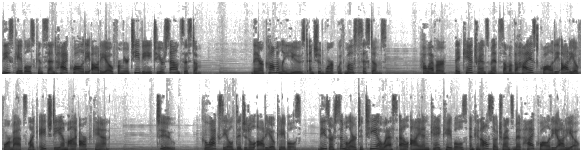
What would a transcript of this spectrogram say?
These cables can send high-quality audio from your TV to your sound system. They are commonly used and should work with most systems. However, they can't transmit some of the highest quality audio formats like HDMI ARC can. 2. Coaxial digital audio cables. These are similar to TOS-LINK cables and can also transmit high-quality audio.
